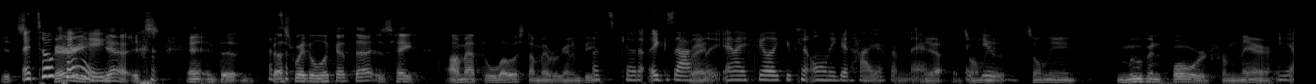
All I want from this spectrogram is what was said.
it's It's very, yeah it's and the best way to look at that is hey i'm at the lowest i'm ever going to be Let's get exactly. And I feel like you can only get higher from there. yeah it's only you- it's only moving forward from there Yeah.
